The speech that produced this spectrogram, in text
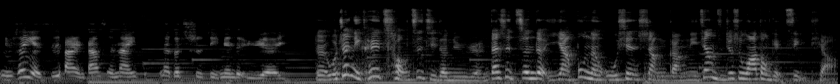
女生也只是把你当成那一那个池里面的鱼而已。对，我觉得你可以宠自己的女人，但是真的一样不能无限上纲，你这样子就是挖洞给自己跳，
